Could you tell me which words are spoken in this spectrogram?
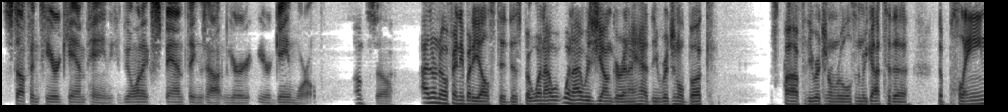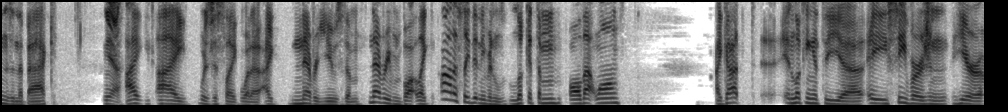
stuff into your campaign, if you want to expand things out in your your game world. So I don't know if anybody else did this, but when I when I was younger and I had the original book uh, for the original rules, and we got to the the planes in the back, yeah, I I was just like, what? I never used them, never even bought. Like honestly, didn't even look at them all that long. I got in looking at the uh, AEC version here,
